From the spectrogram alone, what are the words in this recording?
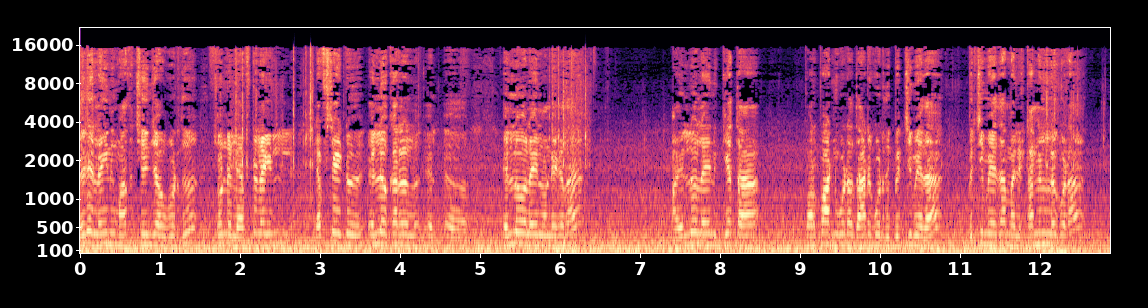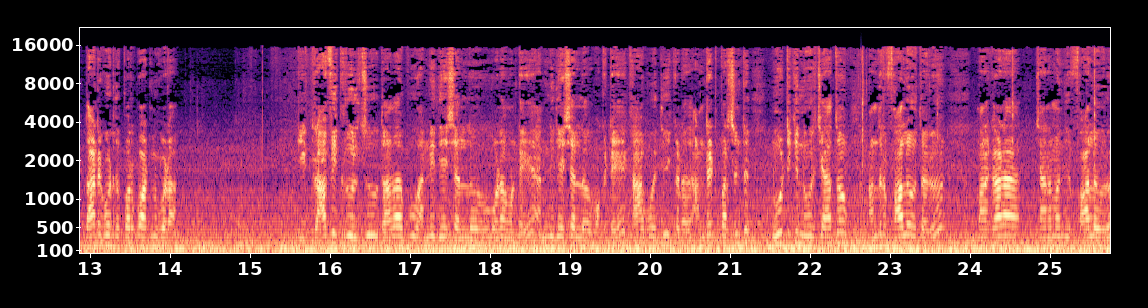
వేరే లైన్ మాత్రం చేంజ్ అవ్వకూడదు. చూడండి left line left side yellow colour yellow line ఉండే కదా. ఆ ఎల్లో లైన్ గీత పొరపాటును కూడా దాటకూడదు బ్రిడ్జ్ మీద. బ్రిడ్జ్ మీద మళ్ళీ టన్నెల్లో కూడా దాటకూడదు పొరపాటును కూడా. ఈ ట్రాఫిక్ రూల్స్ దాదాపు అన్ని దేశాల్లో కూడా ఉంటాయి. అన్ని దేశాల్లో ఒకటే. కాకపోతే ఇక్కడ హండ్రెడ్ పర్సెంట్ నూటికి నూరు శాతం అందరూ ఫాలో అవుతారు. మన కాడ చాలా మంది ఫాలో అవరు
